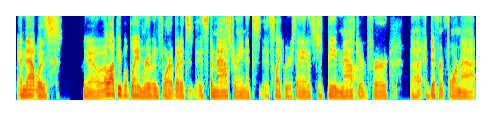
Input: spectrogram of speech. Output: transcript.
and that was you know a lot of people blame Rubin for it, but it's it's the mastering. It's it's like we were saying, it's just being mastered for uh, a different format.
